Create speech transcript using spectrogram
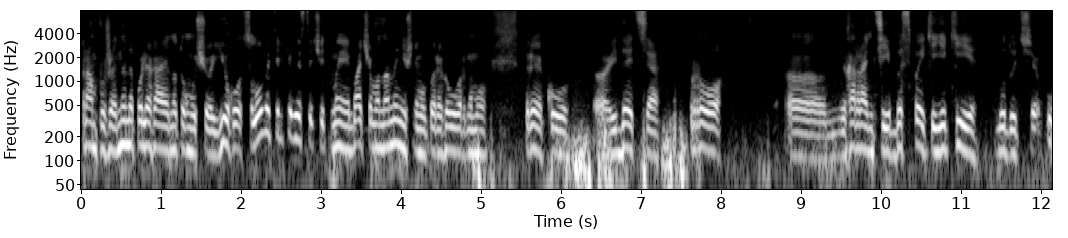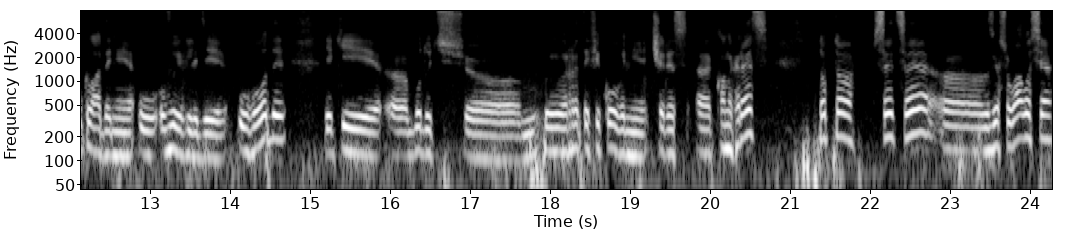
Трамп уже не наполягає на тому, що його слова тільки вистачить. Ми бачимо на нинішньому переговорному треку йдеться про гарантії безпеки, які будуть укладені у вигляді угоди, які е, будуть е, ратифіковані через е, Конгрес. Тобто, все це е, з'ясувалося,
